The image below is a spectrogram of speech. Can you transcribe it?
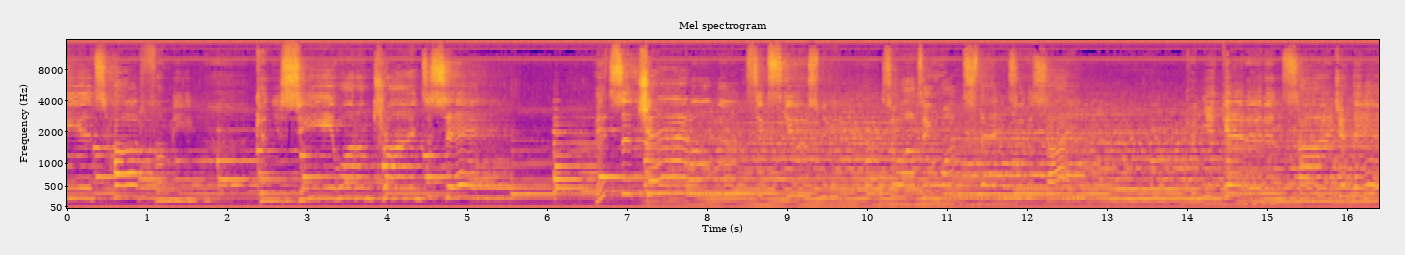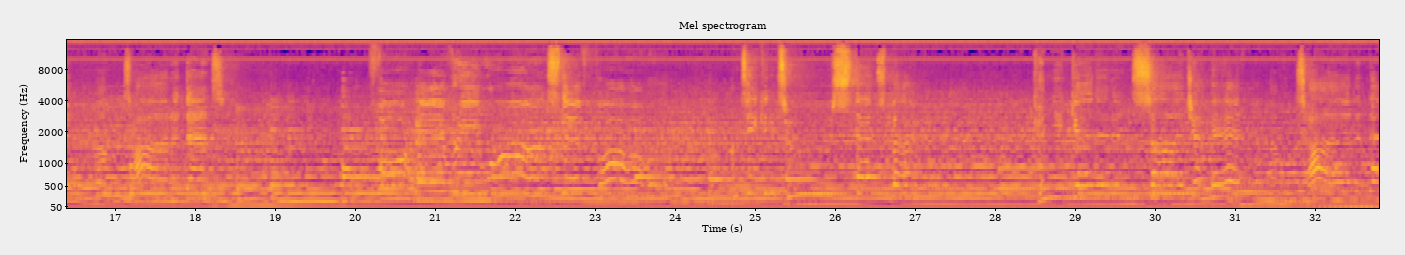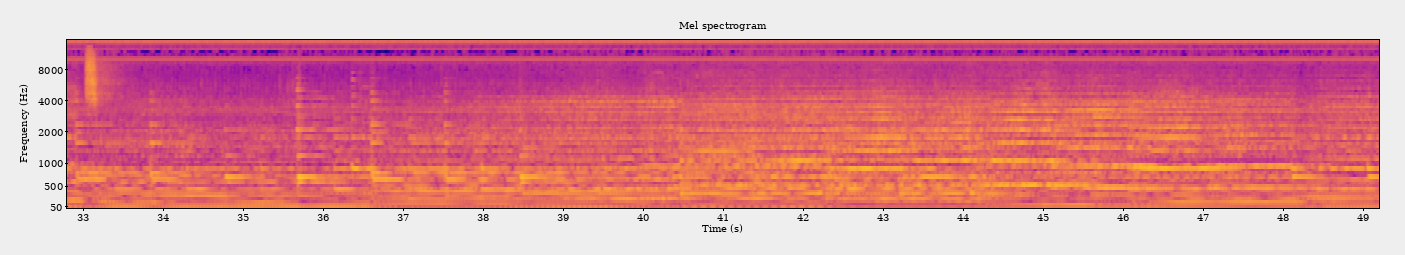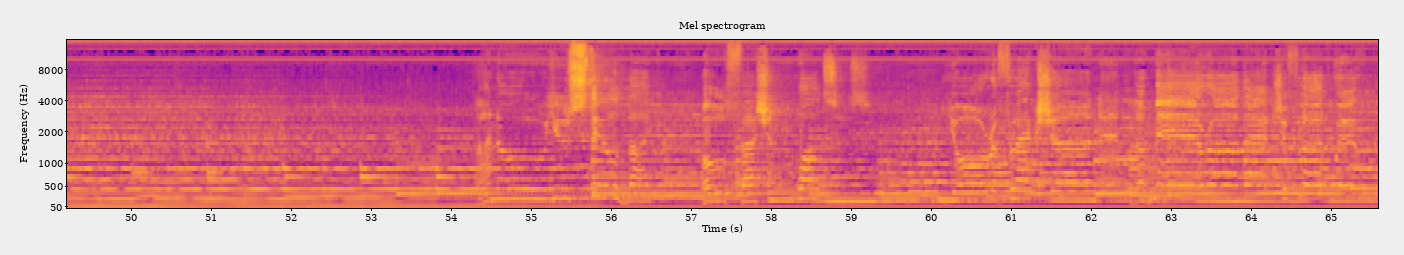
it's hard for me Can you see what I'm trying to say? old-fashioned waltzes Your reflection in the mirror that you flirt with.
